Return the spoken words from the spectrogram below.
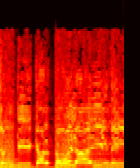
ਚੰਡੀਗੜ੍ਹ ਤੋਂ ਆਈ ਨਹੀਂ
